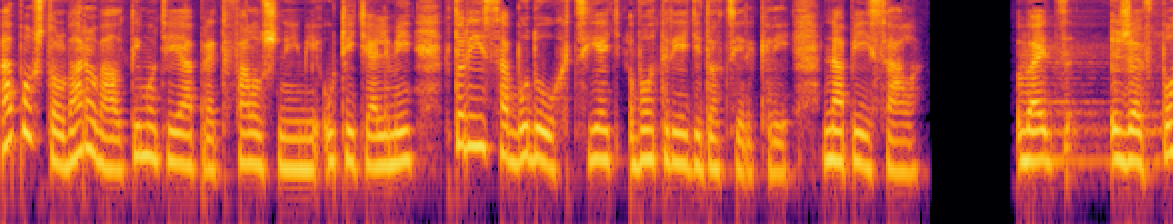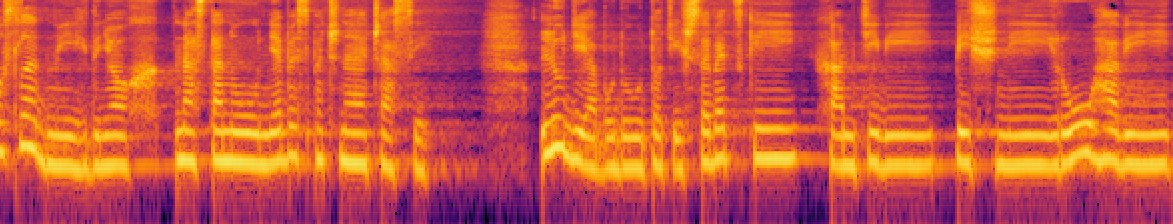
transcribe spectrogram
Apoštol varoval Timoteja pred falošnými učiteľmi, ktorí sa budú chcieť votrieť do cirkvy. Napísal Vedz, že v posledných dňoch nastanú nebezpečné časy – Ľudia budú totiž sebeckí, chamtiví, pyšní, rúhaví,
